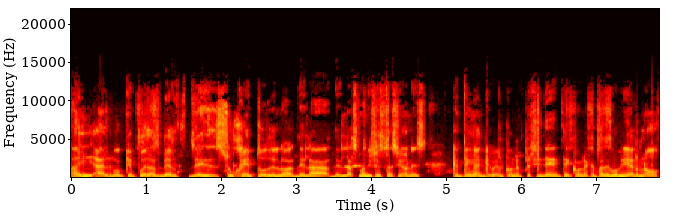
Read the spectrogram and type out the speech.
¿Hay algo que puedas ver sujeto de, de, la, de las manifestaciones que tengan que ver con el presidente, con la jefa de gobierno,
